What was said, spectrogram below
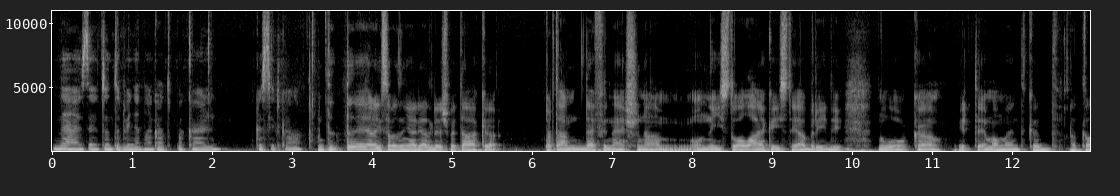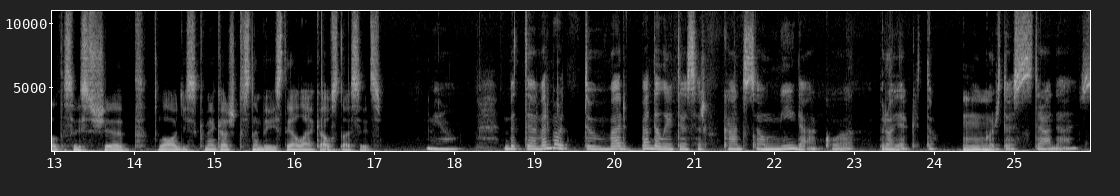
neaiziet, un tad viņa nāk atpakaļ. Kas ir kā? Tad arī savā ziņā ir jāatgriežas pie tā, ka par tām definēšanām un īsto laiku, īstajā brīdī. Nu, lūk, ir tie momenti, kad atkal tas viss šķiet loģiski. Vienkārši tas nebija īstajā laikā uztaisīts. Jā. Bet uh, varbūt tu vari padalīties ar kādu savu mīļāko projektu, mm. kur tu esi strādājis.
